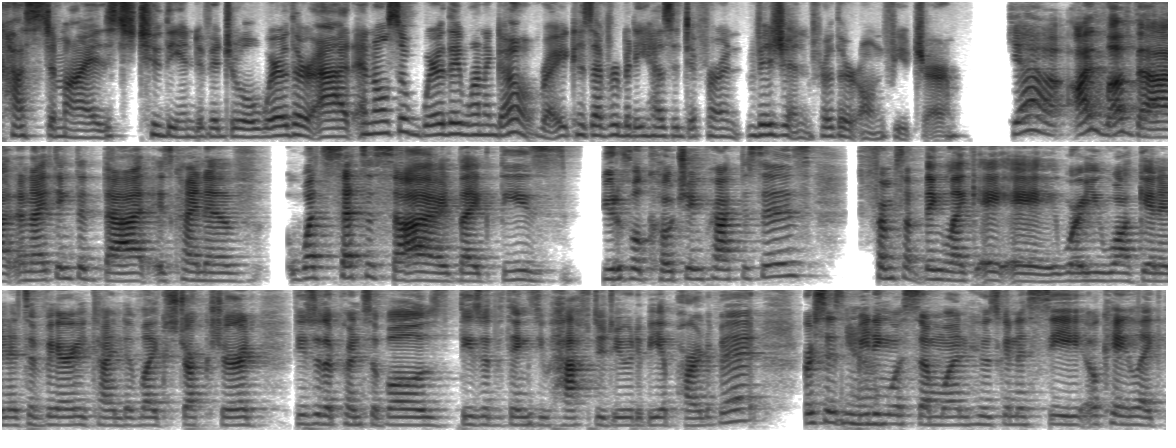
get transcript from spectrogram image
customized to the individual where they're at and also where they want to go, right? Because everybody has a different vision for their own future. Yeah, I love that. And I think that that is kind of what sets aside like these beautiful coaching practices from something like AA, where you walk in and it's a very kind of like structured, these are the principles, these are the things you have to do to be a part of it, versus yeah. meeting with someone who's going to see, okay, like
